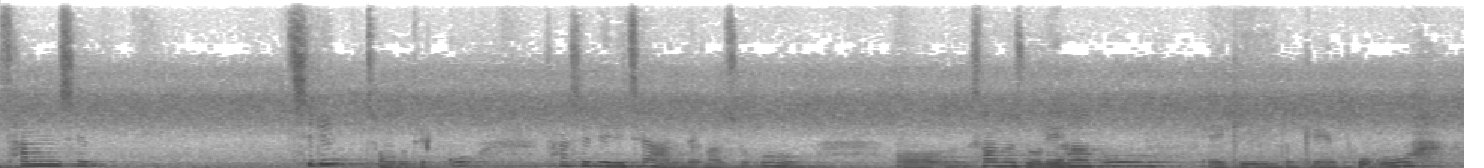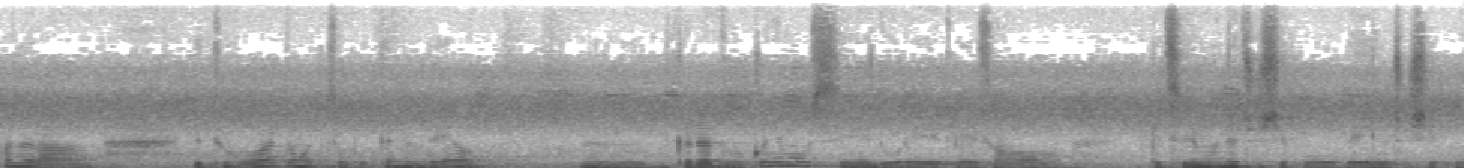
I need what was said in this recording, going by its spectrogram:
37일 정도 됐고 40일이 채 안 돼가지고 어, 산후조리하고 아기 이렇게 보고 하느라 유튜브 활동을 계속 못했는데요. 음, 그래도 끊임없이 노래에 대해서 이렇게 질문해 주시고 메일 주시고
